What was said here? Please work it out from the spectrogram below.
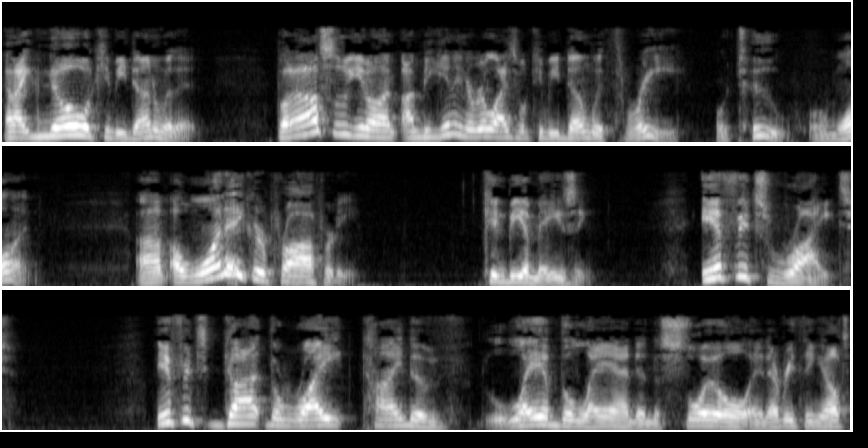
And I know what can be done with it. But I also, you know, I'm, I'm beginning to realize what can be done with three or two or one. Um, a one acre property can be amazing if it's right. If it's got the right kind of lay of the land and the soil and everything else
